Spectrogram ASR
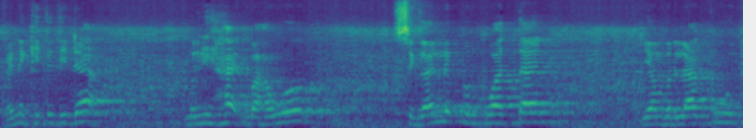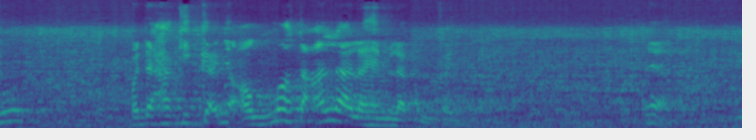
Kerana kita tidak melihat bahawa segala perbuatan yang berlaku tu pada hakikatnya Allah Taala lah yang melakukannya. Ya. Jadi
